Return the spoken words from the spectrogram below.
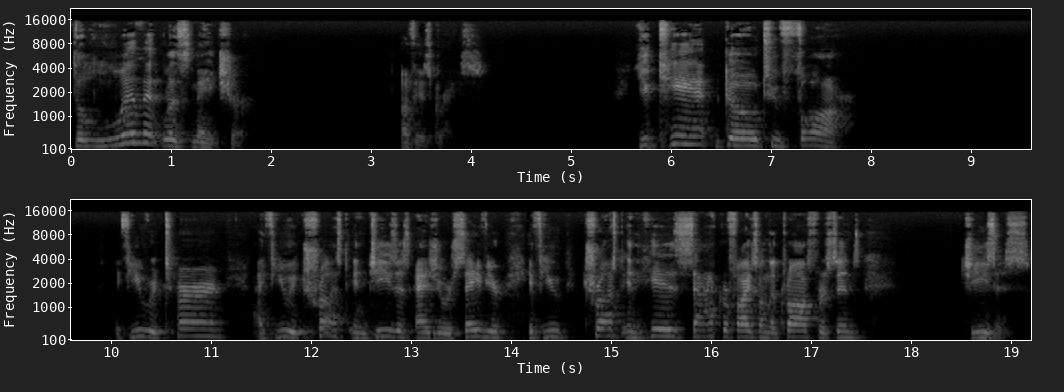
the limitless nature of his grace. You can't go too far. If you return, if you trust in Jesus as your Savior, if you trust in His sacrifice on the cross for sins, Jesus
